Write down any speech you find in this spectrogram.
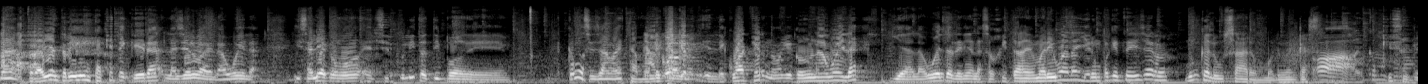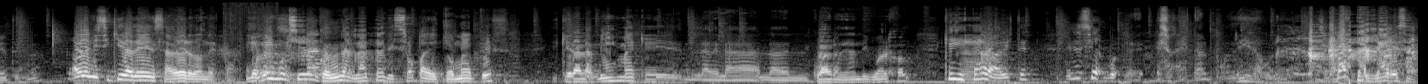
Nah, pero habían traído un paquete que era la hierba de la abuela. Y salía como el circulito tipo de. ¿Cómo se llama esta ¿El de marca? Quaker? El de Quaker, nomás que con una abuela. Y a la vuelta tenía las hojitas de marihuana y era un paquete de hierba. Nunca lo usaron, boludo, en casa. Ay, ¿cómo Qué que no? ¿no? Ahora ni siquiera deben saber dónde está. Lo mismo hicieron con una lata de sopa de tomates, que era la misma que la, de la, la del cuadro de Andy Warhol, que ahí estaba, ¿viste? Y yo decía, "Bu- eh, eso debe estar podrido, boludo. Basta ya, esa,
